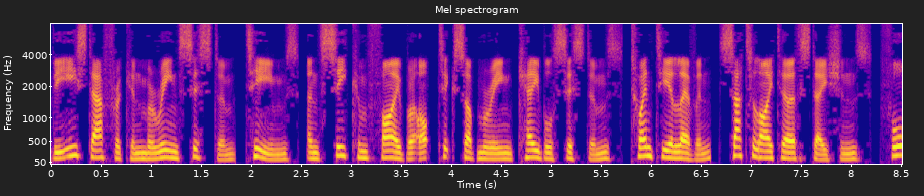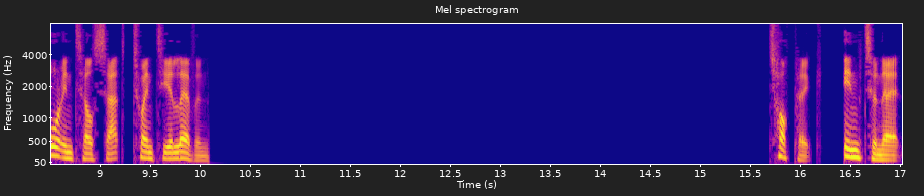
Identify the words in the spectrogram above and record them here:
the East African Marine System Teams, and Seacom Fiber Optic Submarine Cable Systems 2011, satellite earth stations, 4 Intelsat 2011. Internet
